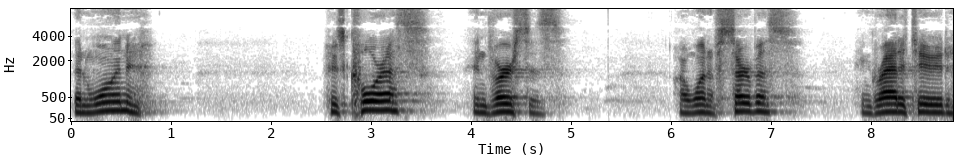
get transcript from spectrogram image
than one whose chorus and verses are one of service and gratitude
